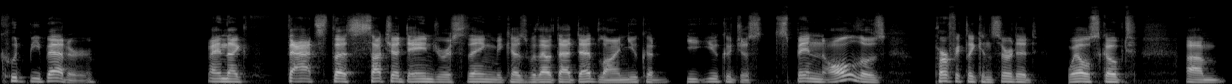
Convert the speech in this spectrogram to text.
could be better. And like that's the such a dangerous thing because without that deadline, you could you, you could just spin all those perfectly concerted, well scoped um,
